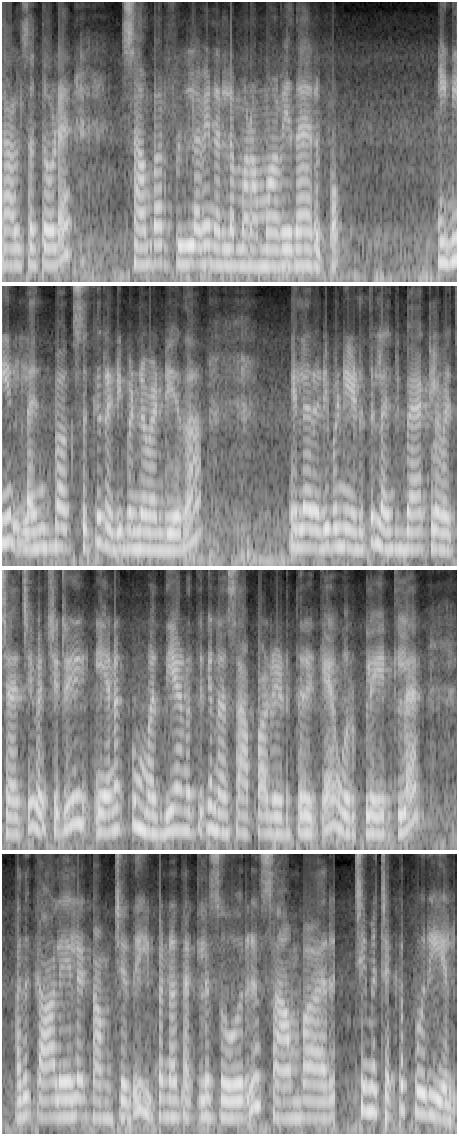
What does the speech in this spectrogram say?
தாளசத்தோட சாம்பார் ஃபுல்லாகவே நல்ல மணமாகவே தான் இருக்கும். இனி லஞ்ச் பாக்ஸுக்கு ரெடி பண்ண வேண்டியதான் எல்லாம் ரெடி பண்ணி எடுத்து லஞ்ச் பேக்கில் வச்சாச்சு. வச்சுட்டு எனக்கும் மத்தியானத்துக்கு நான் சாப்பாடு எடுத்திருக்கேன். ஒரு பிளேட்டில் அது காலையில் காமிச்சது. இப்போ நான் தட்டில் சோறு சாம்பார் சிமச்சக்க பொரியல்.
